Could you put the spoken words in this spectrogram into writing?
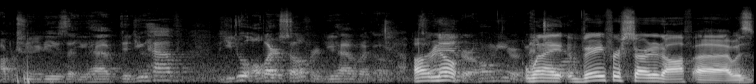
opportunities that you have, did you have? Did you do it all by yourself, or did you have like a Oh, friend no. or a homie or a When I very first started off, uh, I was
